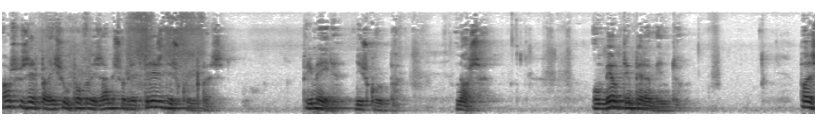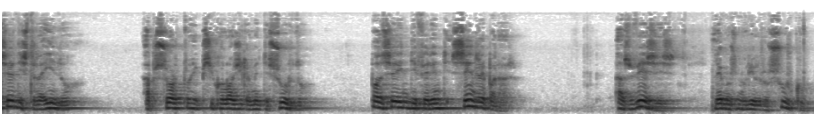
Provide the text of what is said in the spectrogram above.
Vamos fazer para isso um pouco de exame sobre três desculpas. Primeira desculpa, nossa. O meu temperamento pode ser distraído, absorto e psicologicamente surdo pode ser indiferente sem reparar. Às vezes, lemos no livro Surco,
